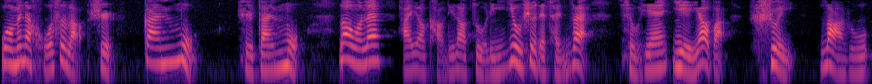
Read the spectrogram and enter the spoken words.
我们的活四老是肝木，是肝木，那我呢还要考虑到左邻右舍的存在，首先也要把水纳入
